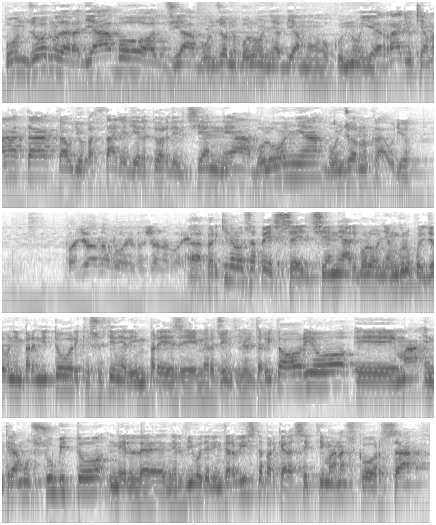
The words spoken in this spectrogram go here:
Buongiorno da Radiabo, oggi a Buongiorno Bologna abbiamo con noi Radio Chiamata, Claudio Pastaglia, direttore del CNA Bologna. Buongiorno Claudio. Buongiorno a voi, buongiorno a voi. Uh, per chi non lo sapesse, il CNA di Bologna è un gruppo di giovani imprenditori che sostiene le imprese emergenti del territorio, eh, ma entriamo subito nel, nel vivo dell'intervista perché la settimana scorsa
